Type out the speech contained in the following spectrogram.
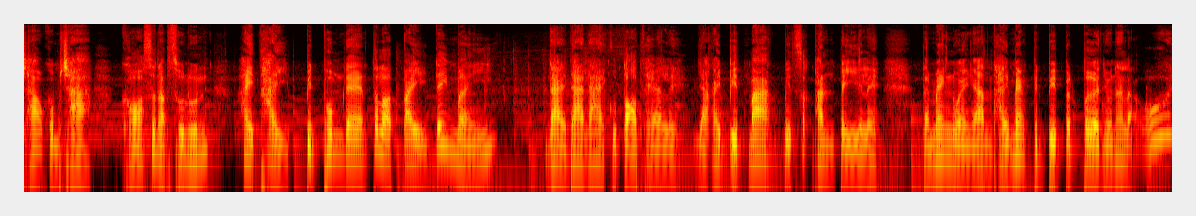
ชาวกัมพูชาขอสนับสนุนให้ไทยปิดพรมแดนตลอดไปได้ไหม ได้ได้ได้กูตอบแทนเลย อยากให้ปิดมากปิดสักพันปีเลย แต่แม่งหน่วยงานไทยแม่งปิดปิดเปิดเปิดอยู่นั่นแหละโอ้ย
